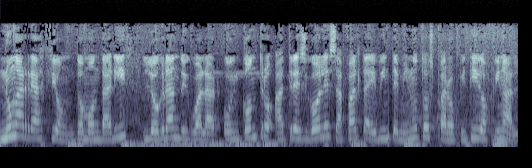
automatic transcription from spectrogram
nunha reacción do Mondariz logrando igualar o encontro a tres goles a falta de 20 minutos para o pitido final.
